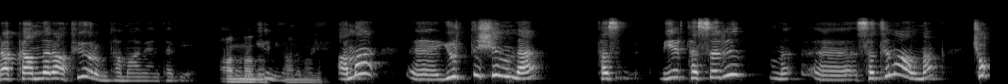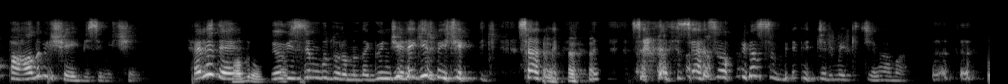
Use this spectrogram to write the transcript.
Rakamları atıyorum tamamen tabii. Anladım. bilmiyorum. anladım. Ama e, yurt dışında tas, bir tasarım e, satın almak çok pahalı bir şey bizim için. Hele de Tabii, dövizin bu durumunda güncele girmeyecektik. Sen sen, sen zorluyorsun beni girmek için ama.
